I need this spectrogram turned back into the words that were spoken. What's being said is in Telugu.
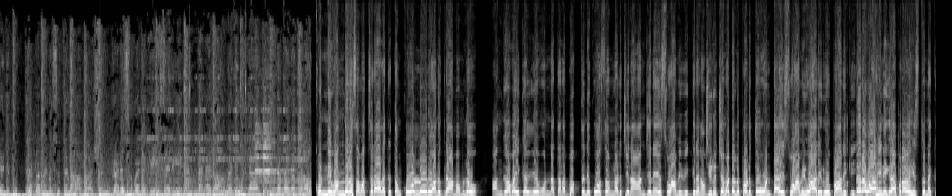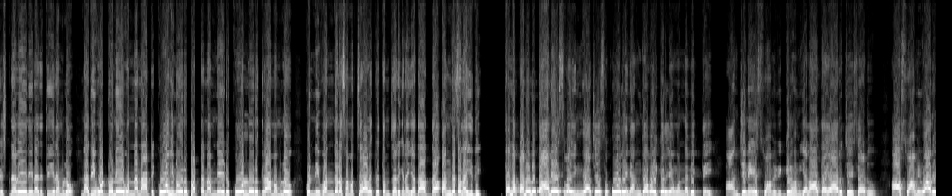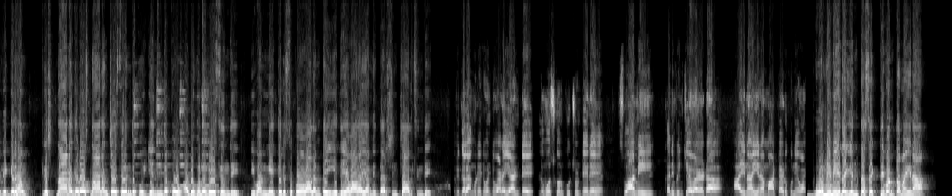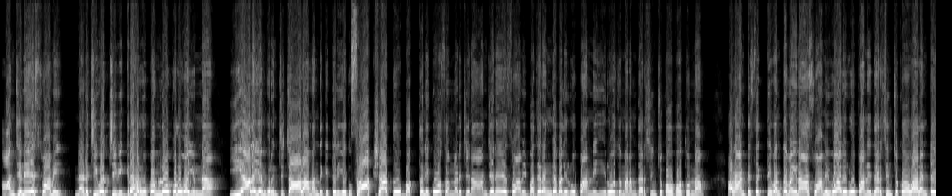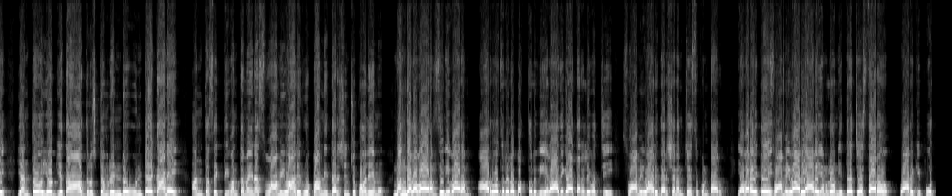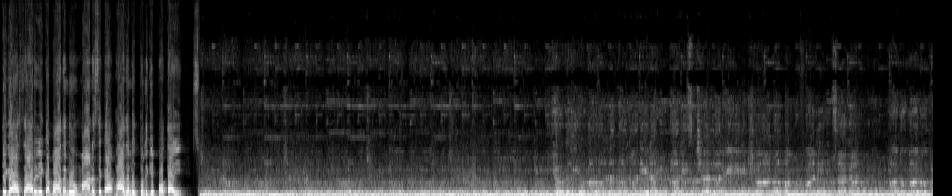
అంజని పుత్ర పవన సుతనామా శంకర సువన కేసరి నందన రామదూత కొన్ని వందల సంవత్సరాల క్రితం కోళ్ళూరు అను గ్రామంలో అంగవైకల్యం ఉన్న తన భక్తుని కోసం నడిచిన ఆంజనేయ స్వామి విగ్రహం చిరు చెమటలు పడుతూ ఉంటాయి స్వామి వారి రూపానికి. ఉత్తరవాహినిగా ప్రవహిస్తున్న కృష్ణవేణి నది తీరంలో నది ఒడ్డునే ఉన్న నాటి కోహినూరు పట్టణం నేడు కోళ్ళూరు గ్రామంలో కొన్ని వందల సంవత్సరాల క్రితం జరిగిన యథార్థ సంఘటన ఇది. తన పనులు తానే స్వయంగా చేసుకోలేని అంగవైకల్యం ఉన్న వ్యక్తి ఆంజనేయ స్వామి విగ్రహం ఎలా తయారు చేశాడు? ఆ స్వామివారి విగ్రహం కృష్ణానదిలో స్నానం చేసేందుకు ఎందుకు అడుగులు వేసింది? ఇవన్నీ తెలుసుకోవాలంటే ఈ దేవాలయాన్ని దర్శించాల్సిందే. వికలాంగుడు ఎటువంటి వాడయ్యా అంటే కళ్ళు మూసుకొని కూర్చుంటేనే స్వామి కనిపించేవాడట. ఆయన ఈయన మాట్లాడుకునేవాడు. భూమి మీద ఇంత శక్తివంతమైన ఆంజనేయ స్వామి నడిచి వచ్చి విగ్రహ రూపంలో కొలువయున్న ఈ ఆలయం గురించి చాలా మందికి తెలియదు. సాక్షాత్తు భక్తుని కోసం నడిచిన ఆంజనేయ స్వామి బజరంగ బలి రూపాన్ని ఈ రోజు మనం దర్శించుకోబోతున్నాం. అలాంటి శక్తివంతమైన స్వామివారి రూపాన్ని దర్శించుకోవాలంటే ఎంతో యోగ్యత అదృష్టం రెండు ఉంటే కానీ అంత శక్తివంతమైన స్వామివారి రూపాన్ని దర్శించుకోలేము. మంగళవారం శనివారం ఆ రోజులలో భక్తులు వేలాదిగా తరలివచ్చి స్వామివారి దర్శనం చేసుకుంటారు. ఎవరైతే స్వామివారి ఆలయంలో నిద్ర చేస్తారో వారికి పూర్తిగా శారీరక బాధలు మానసిక బాధలు తొలగిపోతాయి.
